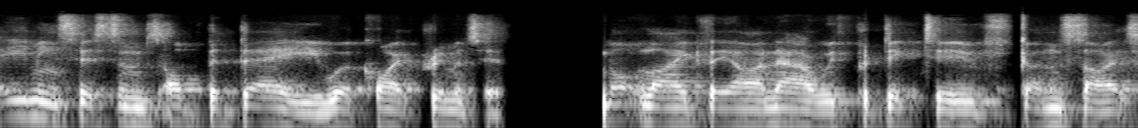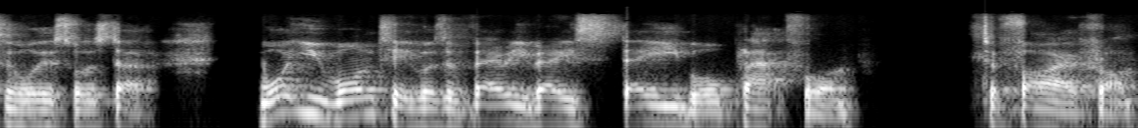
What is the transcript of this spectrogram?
aiming systems of the day were quite primitive, not like they are now with predictive gun sights and all this sort of stuff. What you wanted was a very, very stable platform to fire from.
